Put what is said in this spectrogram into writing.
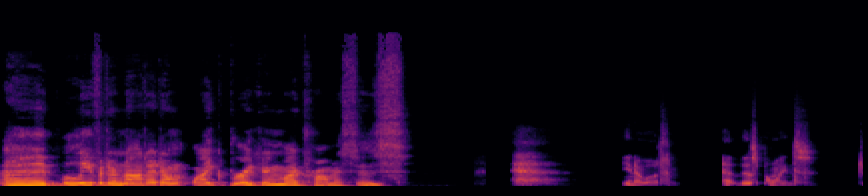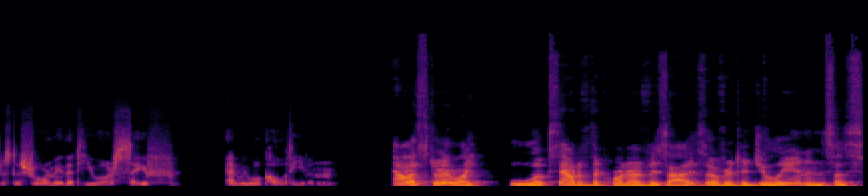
I believe it or not, I don't like breaking my promises. You know what? At this point, just assure me that you are safe, and we will call it even. Aleister, like, looks out of the corner of his eyes over to Julian and says,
